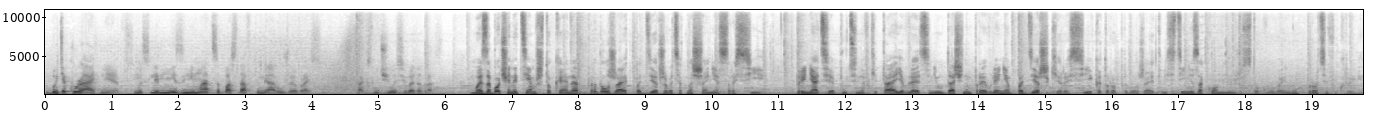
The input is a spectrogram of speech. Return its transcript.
быть аккуратнее, в смысле не заниматься поставками оружия в Россию. Так случилось и в этот раз. Мы озабочены тем, что КНР продолжает поддерживать отношения с Россией. Принятие Путина в Китае является неудачным проявлением поддержки России, которая продолжает вести незаконную жестокую войну против Украины.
